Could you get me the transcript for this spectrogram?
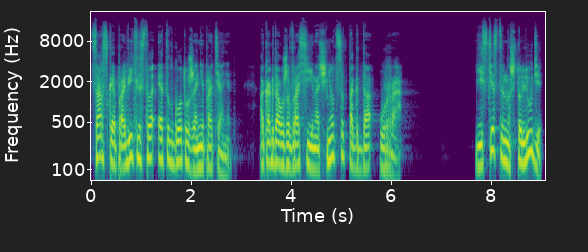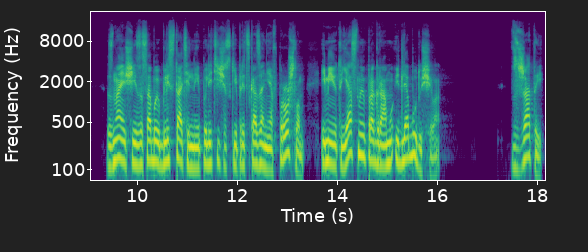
царское правительство этот год уже не протянет, а когда уже в России начнется, тогда ура. Естественно, что люди, знающие за собой блистательные политические предсказания в прошлом, имеют ясную программу и для будущего. В сжатой,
